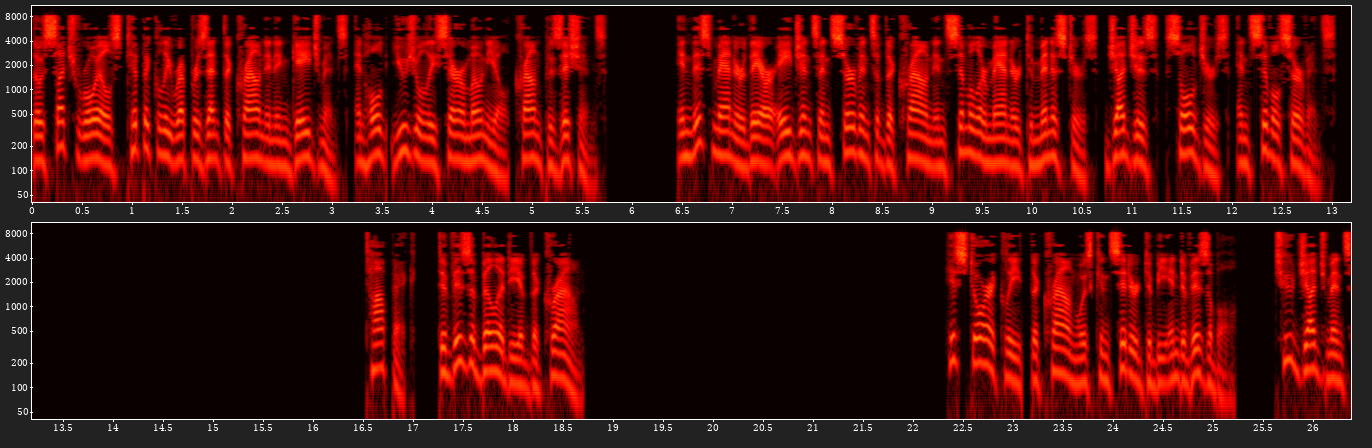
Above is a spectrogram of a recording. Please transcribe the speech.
though such royals typically represent the crown in engagements, and hold usually ceremonial crown positions. In this manner they are agents and servants of the crown in similar manner to ministers, judges, soldiers, and civil servants. Divisibility of the crown Historically, the Crown was considered to be indivisible. Two judgments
